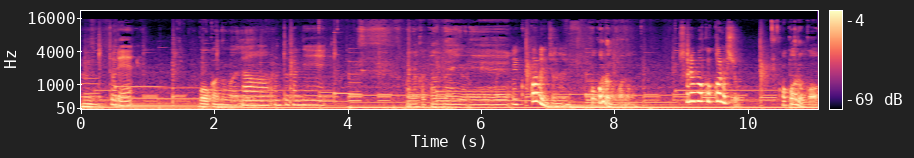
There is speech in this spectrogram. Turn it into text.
うん。どれ？防寒の前にああ本当だね。罠かかんないよね。えかかるんじゃない？かかるのかな？それはかかるでしょ。かかるか。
